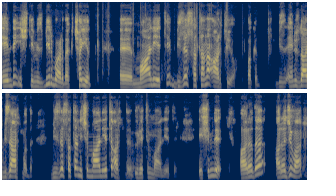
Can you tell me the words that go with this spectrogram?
evde içtiğimiz bir bardak çayın e, maliyeti bize satana artıyor. Bakın biz henüz daha bize artmadı. Bizde satan için maliyeti arttı, evet. üretim maliyeti. E şimdi arada aracı var,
